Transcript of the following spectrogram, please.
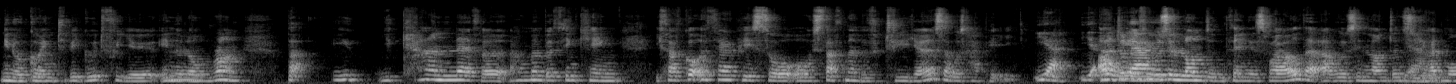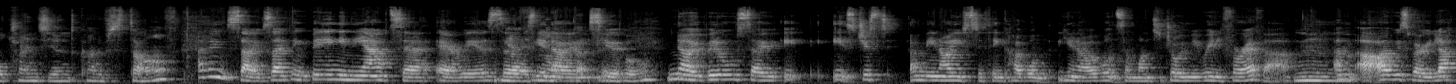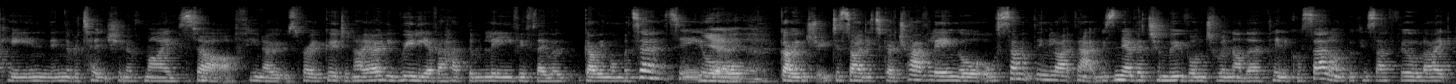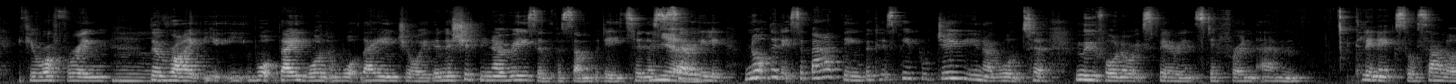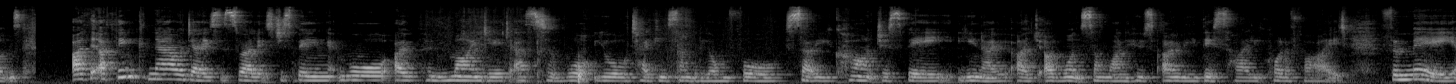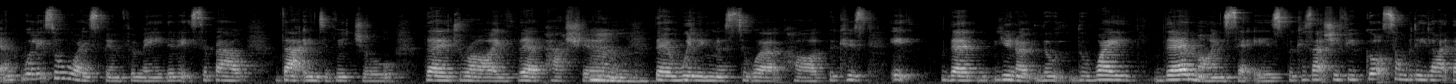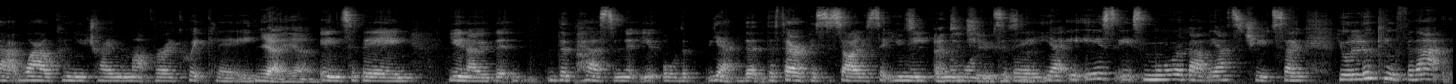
you know, going to be good for you in mm-hmm. the long run? But you you can never. I remember thinking, if I've got a therapist or, or staff member for two years, I was happy. Yeah, yeah. I oh, don't oh, know yeah. if it was a London thing as well that I was in London, so you had more transient kind of staff. I think so because I think being in the outer areas, yeah, of, you know, you, no, but also it, it's just I mean, I used to think I want, you know, I want someone to join me really forever. Mm. Um, I was very lucky in, in the retention of my staff. You know, it was very good, and I only really ever had them leave if they were going on maternity or yeah, yeah. going decided to go travelling or, or something like that. It was never to move on to another clinical salon because I feel like if you're offering mm. the right you, you, what they want and what they enjoy, then there should be no reason for somebody to necessarily yeah. leave. Not that it's a bad thing because people do, you know know want to move on or experience different um, clinics or salons. I, th- I think nowadays as well, it's just being more open minded as to what you're taking somebody on for. So you can't just be, you know, I, I want someone who's only this highly qualified. For me, and well, it's always been for me that it's about that individual, their drive, their passion, mm. their willingness to work hard because it their you know the the way their mindset is because actually if you've got somebody like that wow can you train them up very quickly yeah yeah into being you know the the person that you or the yeah the, the therapist the stylist that you need them attitude, and want them to be it? yeah it is it's more about the attitude so you're looking for that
